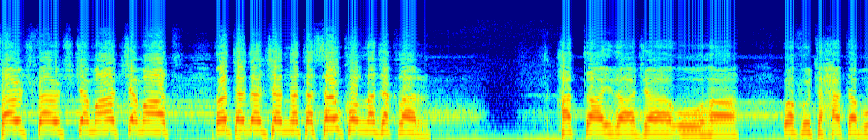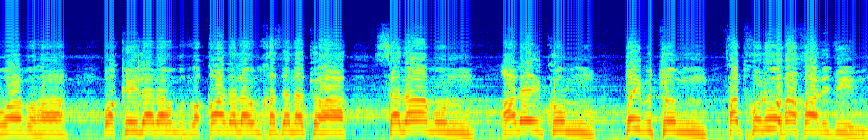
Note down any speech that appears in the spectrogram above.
fevç fevç, cemaat cemaat, ötede cennete sevk olunacaklar. Hatta izâ câûhâ ve futihat ebvâbuhâ ve qîle lehum ve qâle lehum hazenatuhâ selamun aleykum dıybtum fadhulûhâ halidîn.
